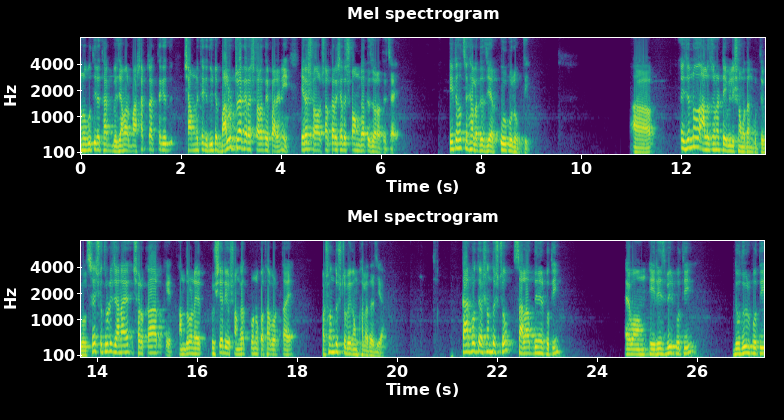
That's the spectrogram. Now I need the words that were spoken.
অনুভূতিটা থাকবে যে আমার বাসার ট্রাক থেকে সামনে থেকে দুইটা বালু ট্রাক এরা সরাতে পারেনি, এরা সরকারের সাথে সংঘাতে জড়াতে চায়। এটা হচ্ছে খালেদা জিয়ার উপলব্ধি। এই জন্য আলোচনা টেবিলে সমাধান করতে বলছে, সূত্রটি জানায় সরকারকে আন্দোলনের হুঁশিয়ারি ও সংঘাতপূর্ণ কথাবার্তায় অসন্তুষ্ট বেগম খালেদা জিয়া। কার প্রতি অসন্তুষ্ট? সালাউদ্দিনের প্রতি এবং এই রিজবির প্রতি, দুদুর প্রতি,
